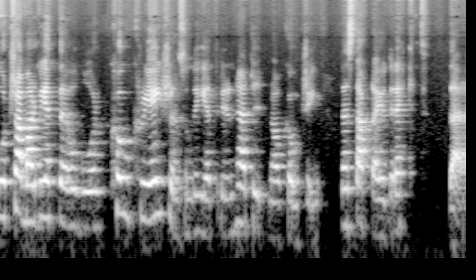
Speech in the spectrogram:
vårt samarbete och vår co-creation som det heter i den här typen av coaching. Den startar ju direkt där.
